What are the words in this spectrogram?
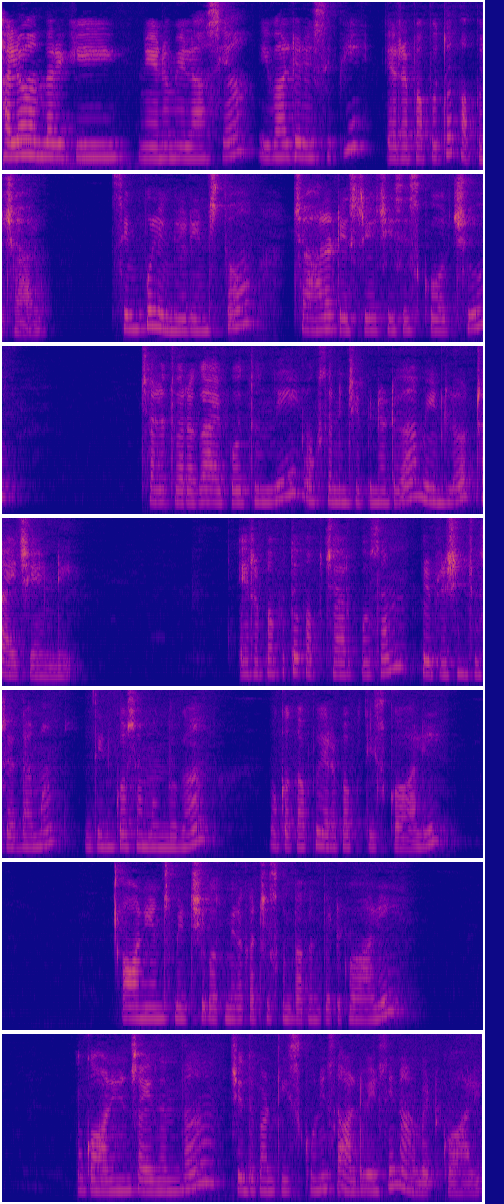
Hello అందరికీ నేను మిలాసియా ఇవాళ రెసిపీ ఎర్రపప్పుతో పప్పుచారు సింపుల్ ఇంగ్రీడియంట్స్తో చాలా టేస్టీగా చేసేసుకోవచ్చు. చాలా త్వరగా అయిపోతుంది. ఒకసారి నేను చెప్పినట్టుగా మీ ఇంట్లో ట్రై చేయండి. ఎర్రపప్పుతో పప్పుచారు కోసం ప్రిపరేషన్ చూసేద్దామా? దీనికోసం ముందుగా ఒక కప్పు ఎర్రపప్పు తీసుకోవాలి. ఆనియన్స్ మిర్చి కొత్తిమీర కట్ చేసుకుని పక్కన పెట్టుకోవాలి. ఒక ఆనియన్ సైజ్ అంతా చింతపండు తీసుకొని సాల్ట్ వేసి నానబెట్టుకోవాలి.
